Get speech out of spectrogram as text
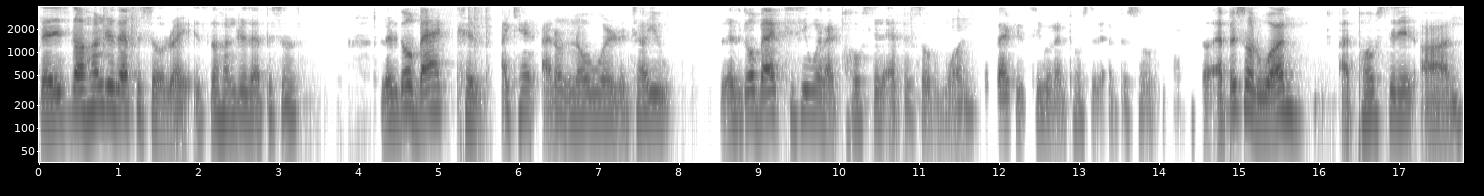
that it's the hundredth episode, right? It's the hundredth episode let's go back because I can't. I don't know where to tell you. Let's go back to see when I posted episode one. Go back and see when I posted episode. One. So episode one, I posted it on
